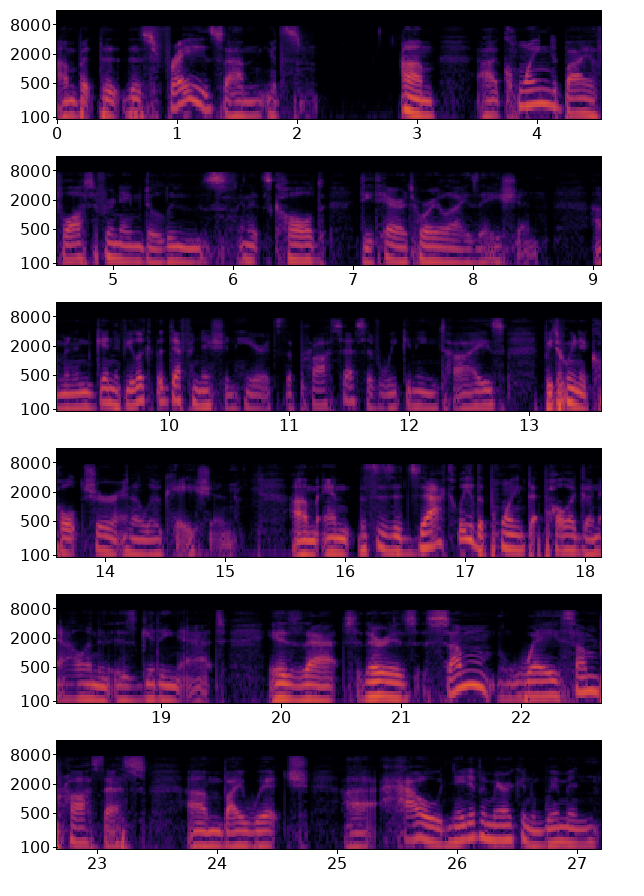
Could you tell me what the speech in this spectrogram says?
Um, but the, this phrase, um, it's uh, coined by a philosopher named Deleuze, and it's called deterritorialization. Um, and again, if you look at the definition here, it's the process of weakening ties between a culture and a location. Um, and this is exactly the point that Paula Gunn Allen is getting at, is that there is some way, some process um, by which uh, how Native American women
